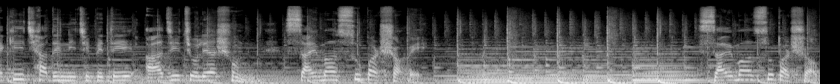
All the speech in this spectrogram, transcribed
একই ছাদের নিচে পেতে আজই চলে আসুন সাইমা সুপার শপে। সাইমা সুপার শপ,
